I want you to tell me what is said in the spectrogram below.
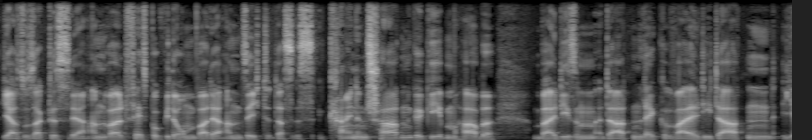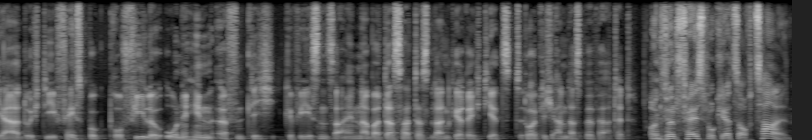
Ja, so sagt es der Anwalt. Facebook wiederum war der Ansicht, dass es keinen Schaden gegeben habe bei diesem Datenleck, weil die Daten ja durch die Facebook-Profile ohnehin öffentlich gewesen seien. Aber das hat das Landgericht jetzt deutlich anders bewertet. Und wird Facebook jetzt auch zahlen?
